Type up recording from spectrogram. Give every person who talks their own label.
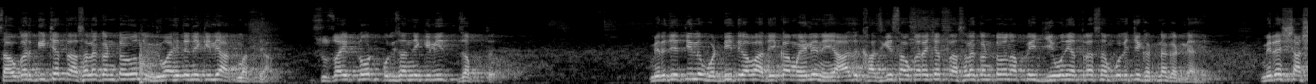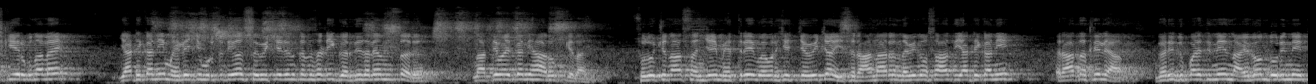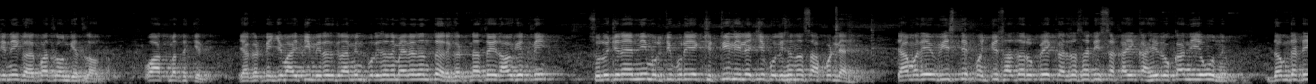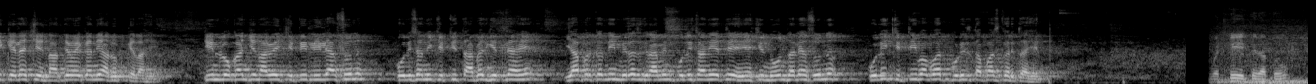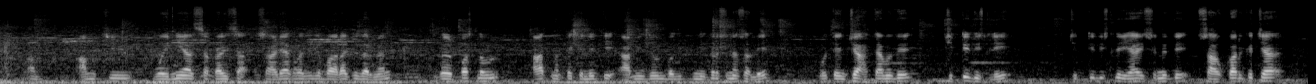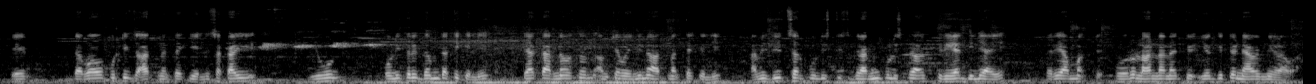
Speaker 1: सावकारकीच्या त्रासाला कंटाळून विवाहितेने केली आत्महत्या. सुसाईड नोट पोलिसांनी केली जप्त. मिरजेतील वड्डीत गावात एका महिलेने आज खासगी सावकाराच्या त्रासाला कंटाळून आपली जीवनयात्रा संपवल्याची घटना घडली आहे. मिरज शासकीय रुग्णालय या ठिकाणी महिलेचे मृतदेह सविच्छेदन करण्यासाठी गर्दी झाल्यानंतर नातेवाईकांनी हा आरोप केला आहे. सुलोचना संजय म्हेत्रे वयवर्षी चव्वेचाळीस राहणार नवीन वसाहत या ठिकाणी राहत असलेल्या घरी दुपारी तिने नायलॉन दोरीने तिने गळपात लावून घेतला होता व आत्महत्या केली. या घटनेची माहिती मिरज ग्रामीण पोलिसांना मिळाल्यानंतर घटनास्थळी धाव घेतली. सुलोचना यांनी मृत्यूपूर्वी एक चिठ्ठी लिहिल्याची पोलिसांना सापडली आहे. त्यामध्ये वीस ते पंचवीस हजार रुपये कर्जासाठी सकाळी काही लोकांनी येऊन दमदाटी केल्याचे नातेवाईकांनी आरोप केला आहे. तीन लोकांची नावे चिठ्ठी लिहिली असून पोलिसांनी चिठ्ठी ताब्यात घेतली आहे. या प्रकरणी मिरज ग्रामीण पोलिसांनी ठाणे येथे याची नोंद झाली असून पोलीस चिठ्ठीबाबत पुढील तपास करीत आहेत.
Speaker 2: वड्डे येथे जातो. आम आमची वहिनी आज सकाळी सा साडे अकराच्या ते बाराच्या दरम्यान गळपास लावून आत्महत्या केली. ते आम्ही जाऊन बघितले. निदर्शनास आले व त्यांच्या हातामध्ये चिठ्ठी दिसली. चिठ्ठी दिसली. ह्या हिशेने ते सावकारकीच्या एक आत्महत्या केली. सकाळी येऊन कोणीतरी दमदाटी केली. त्या कारणापासून आमच्या वहिनीनं आत्महत्या केली. आम्ही सर पोलीस ग्रामीण पोलीसला फिर्याद दिली आहे. तरी आम्हाला पोरं लहान लहान योग्य तो न्याय मिळावा.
